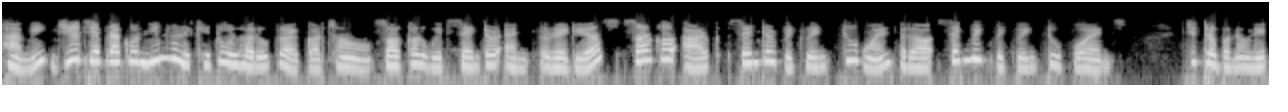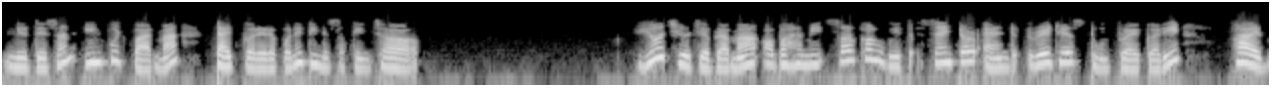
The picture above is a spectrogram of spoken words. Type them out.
हामी जियोजेब्राको निम्नलिखित टुलहरु प्रयोग गर्छौं। Circle with centre and radius circle arc centre between two point र सेगमेंट बिट्टूविन टु पोइन्ट्स। चित्र बनाउने निर्देशन इनपुट बारमा टाइप गरेर पनि दिन सकिन्छ। यो जियोजेब्रामा अब हामी circle with centre and radius tool प्रयोग गरी 5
